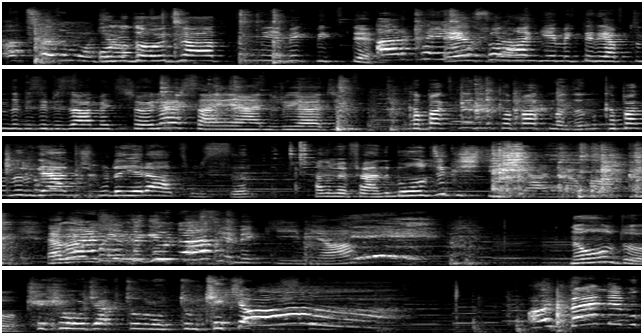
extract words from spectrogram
atalım hocam. Onu da ocağa attım mı yemek bitti. Arkaya En son koyacağım. hangi yemekleri yaptığını da bize bir zahmet söylersen yani Rüyacığım. Kapaklarını kapatmadın. Kapakları gelmiş burada yere atmışsın. Hanımefendi bu olacak iş değil yani ama. Ya ben Bunlar bu evde şimdi burada. nasıl yemek yiyeyim ya? ne oldu? Keki ocakta unuttum. Kek yapmıştım. Ay ben de bu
